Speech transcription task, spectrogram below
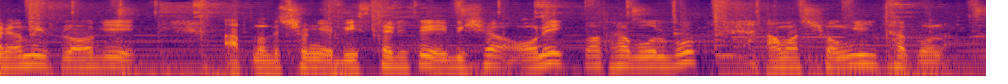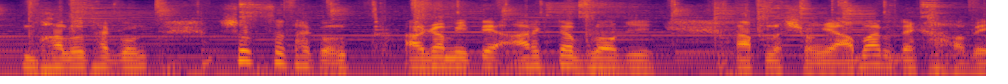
আগামী ব্লগে আপনাদের সঙ্গে বিস্তারিত এ বিষয়ে অনেক কথা বলব। আমার সঙ্গেই থাকুন, ভালো থাকুন, সুস্থ থাকুন। আগামীতে আরেকটা ব্লগে আপনার সঙ্গে আবার দেখা হবে।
